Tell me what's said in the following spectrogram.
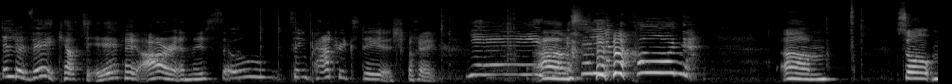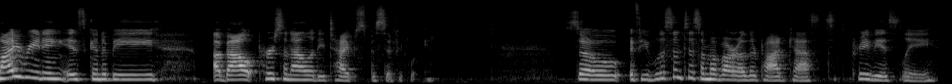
They look very Celtic. They are, and they're so St. Patrick's Day ish. Okay. Yay! Um. it's a. Um, so my reading is going to be about personality types specifically. So if you've listened to some of our other podcasts previously,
